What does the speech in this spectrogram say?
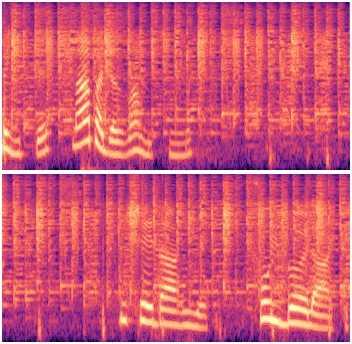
da gitti. Ne yapacağız lan biz şimdi? Bir şey dahi yok. Full böyle artık.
